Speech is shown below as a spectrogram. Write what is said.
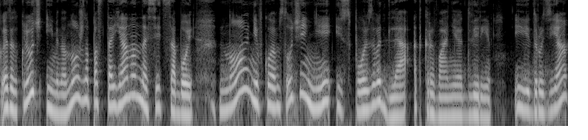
этот ключ именно нужно постоянно носить с собой, но ни в коем случае не использовать для открывания двери. И, друзья,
